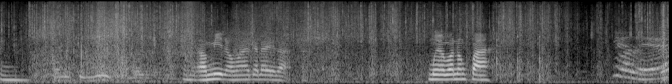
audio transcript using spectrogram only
อืมมันเป็นมีดเลยเอามีดออกมาก็ได้ล่ะ เมื่อยว่าน้องปลา แค่แหละเออ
